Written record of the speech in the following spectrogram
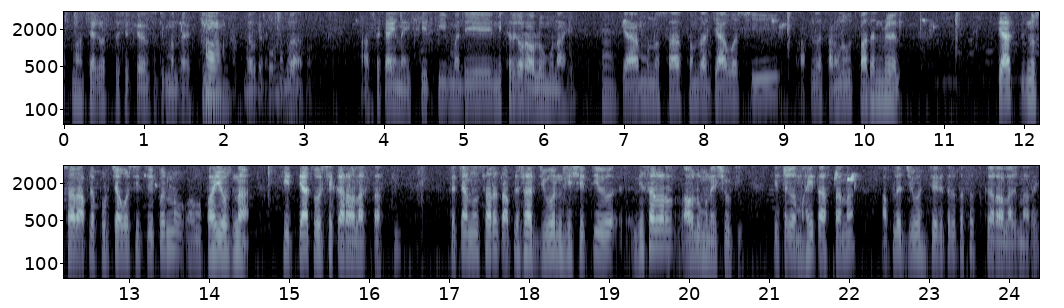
आत्महत्याग्रस्त शेतकऱ्यांसाठी म्हणत आहे हा. तर बरं. असं काही नाही. शेतीमध्ये निसर्गावर अवलंबून आहे. हं. त्यानुसार समजा ज्या वर्षी आपल्याला चांगलं उत्पादन मिळेल त्याचनुसार आपल्या पुढच्या वर्षीची पण उपाययोजना ही त्याच वर्षी करावं लागत असती. त्याच्यानुसारच आपल्याला जीवन ही शेती निसर्गावर अवलंबून आहे शेवटी. हे सगळं माहीत असताना आपलं जीवनचरित्र तसंच करावं लागणार आहे.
